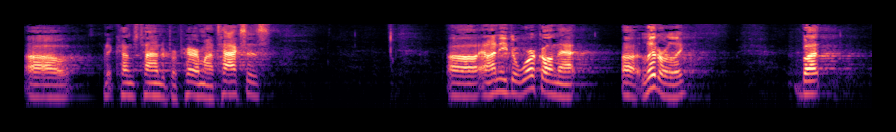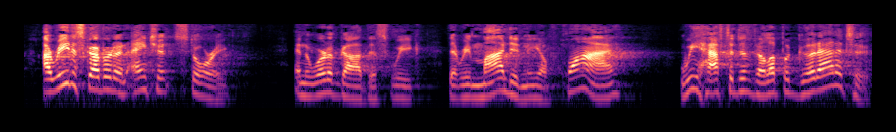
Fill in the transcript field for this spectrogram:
uh, when it comes time to prepare my taxes. Uh, and I need to work on that uh, literally. But I rediscovered an ancient story in the Word of God this week that reminded me of why we have to develop a good attitude.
